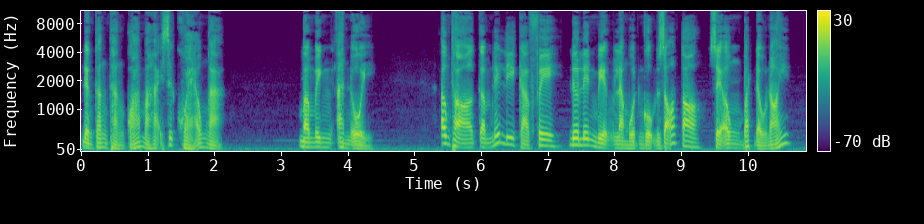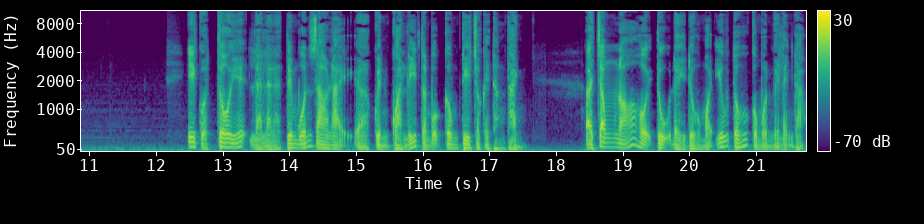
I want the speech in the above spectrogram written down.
Đừng căng thẳng quá mà hại sức khỏe ông ạ. Bà Minh an ủi. Ông Thọ cầm lấy ly cà phê đưa lên miệng là một ngụm rõ to rồi ông bắt đầu nói. Ý của tôi ấy là, là là tôi muốn giao lại uh, quyền quản lý toàn bộ công ty cho cái thằng Thành. Ở trong nó hội tụ đầy đủ mọi yếu tố của một người lãnh đạo.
